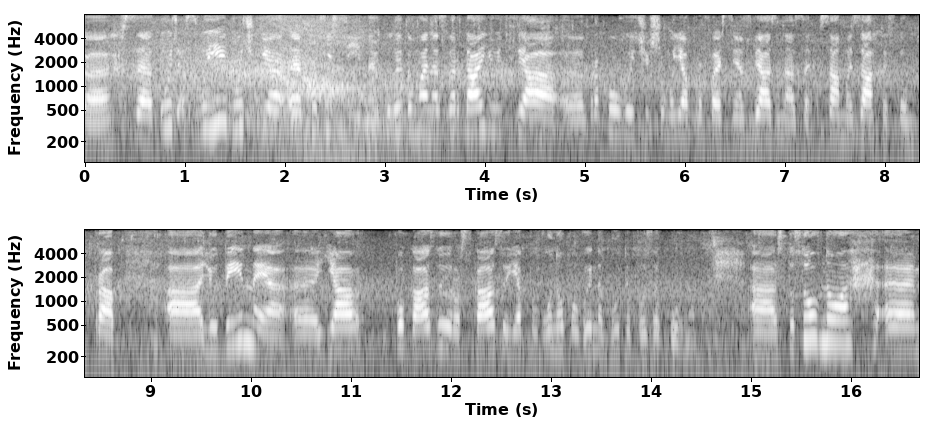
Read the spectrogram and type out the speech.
е, з своєї точки е, професійної, коли до мене звертаються, враховуючи, що моя професія зв'язана з саме захистом прав людини, я показую, розказую, як воно повинно бути по закону. Стосовно ем,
